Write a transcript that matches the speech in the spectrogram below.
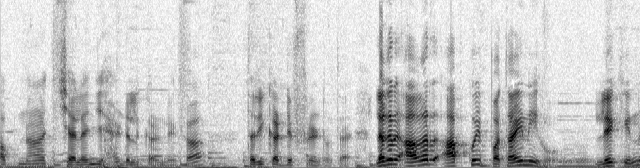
अपना चैलेंज हैंडल करने का तरीका डिफरेंट होता है। लेकिन अगर आपको पता ही नहीं हो लेकिन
